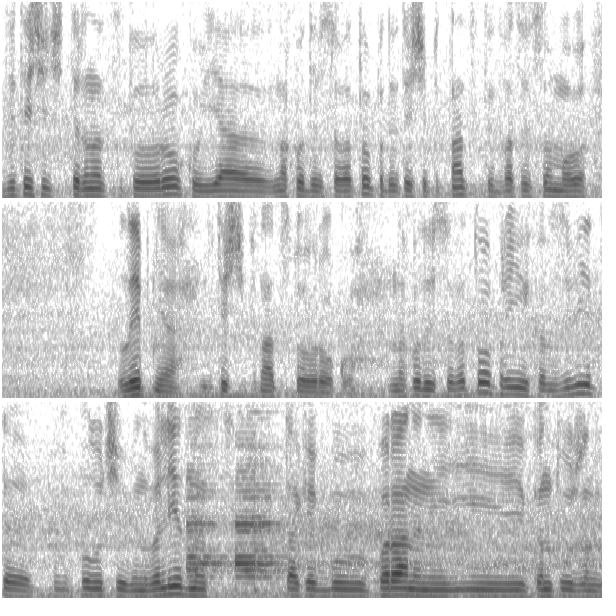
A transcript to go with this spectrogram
2014 року я знаходився в АТО по 2015 27 липня 2015 року. Знаходився в АТО, приїхав звідти, отримав інвалідність, так як був поранений і контужений.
